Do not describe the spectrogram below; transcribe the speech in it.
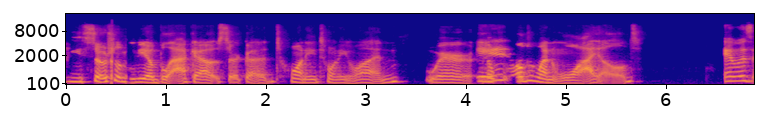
the social media blackout, circa 2021, where the world went wild. It was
